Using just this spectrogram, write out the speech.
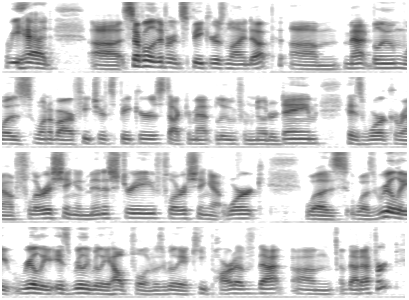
we had uh, several different speakers lined up. Um, Matt Bloom was one of our featured speakers, Dr. Matt Bloom from Notre Dame. His work around flourishing in ministry, flourishing at work, was was really really is really really helpful and was really a key part of that um, of that effort.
